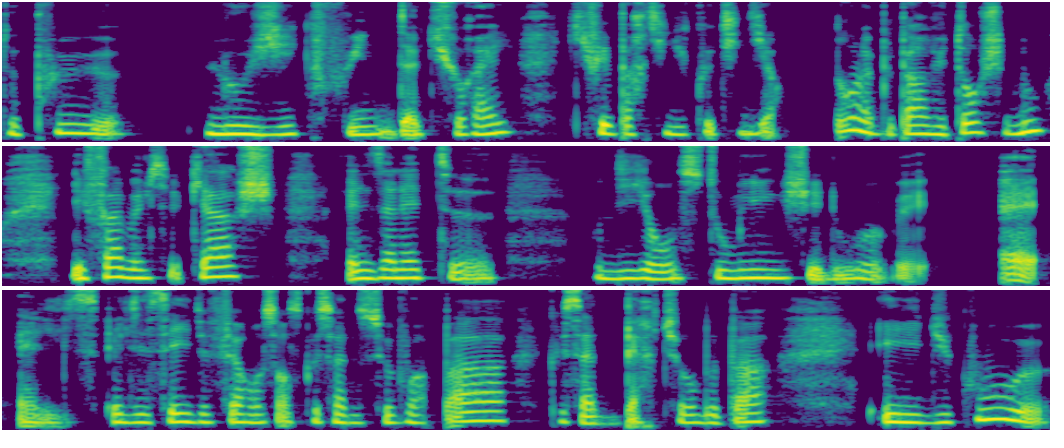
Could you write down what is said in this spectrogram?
de plus logique, fluide, naturel, qui fait partie du quotidien. Non, la plupart du temps, chez nous, les femmes, elles se cachent, elles allaitent, euh, on dit en stumbling chez nous, euh, mais elles, elles, essayent de faire en sorte que ça ne se voit pas, que ça ne perturbe pas. Et du coup, euh,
